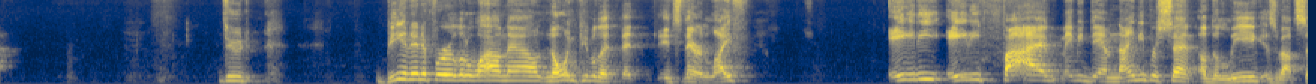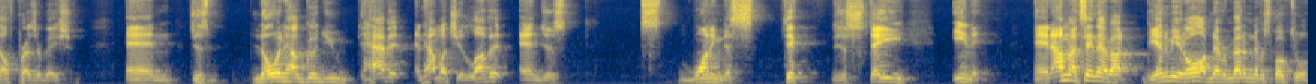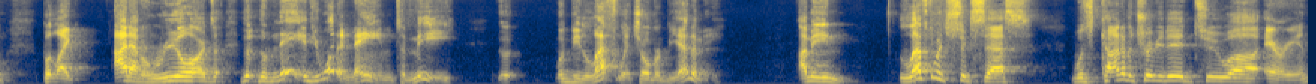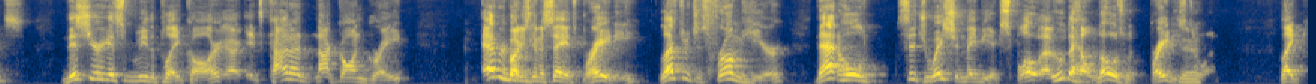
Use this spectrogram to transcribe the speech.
dude, being in it for a little while now, knowing people that that it's their life. 80, 85, maybe damn 90% of the league is about self preservation and just knowing how good you have it and how much you love it and just wanting to stick, just stay in it. And I'm not saying that about Bieniemy at all. I've never met him, never spoke to him, but like I'd have a real hard time. The, the name, if you want a name to me, uh, would be Leftwich over Bieniemy. I mean, Leftwich's success was kind of attributed to uh, Arians. This year he gets to be the play caller. Uh, it's kind of not gone great. Everybody's going to say it's Brady. Leftwich is from here. That whole situation may be explode. Uh, who the hell knows what Brady's yeah. doing? Like,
